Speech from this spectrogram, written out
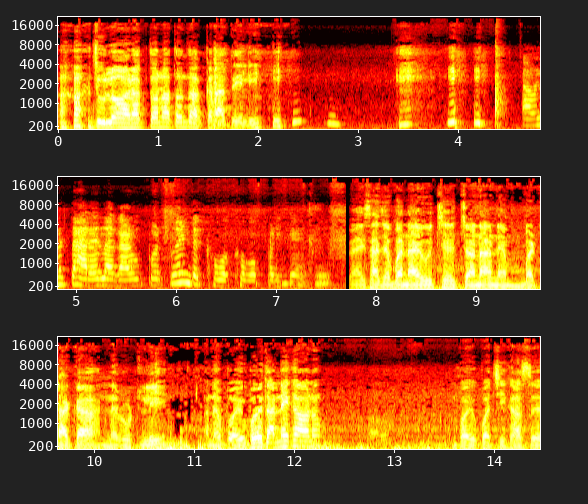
ચૂલો હરકતો નતો ને અકરાતેલી તારે લગાડવું પડતું હોય ને ખબર ખબર પડી જાય છે. ગાઈસ આજે બનાવ્યું છે ચણા ને બટાકા ને રોટલી અને ભયું. ભયું તાર નહીં ખાવાનું? ભયું પછી ખાશે.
